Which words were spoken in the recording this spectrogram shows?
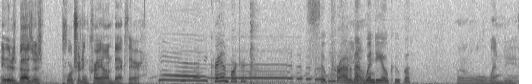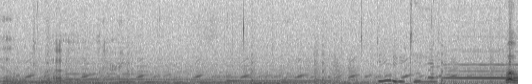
Neither is Bowser's portrait in crayon back there. Yay! Crayon portrait. So proud of that. Wendy O. Koopa. Oh, Wendy. Oh, Whoa.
